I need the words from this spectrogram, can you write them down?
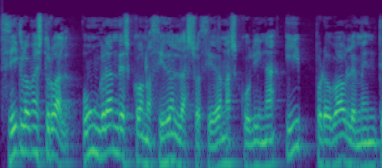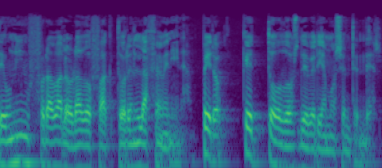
Ciclo menstrual, un gran desconocido en la sociedad masculina y probablemente un infravalorado factor en la femenina, pero que todos deberíamos entender.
